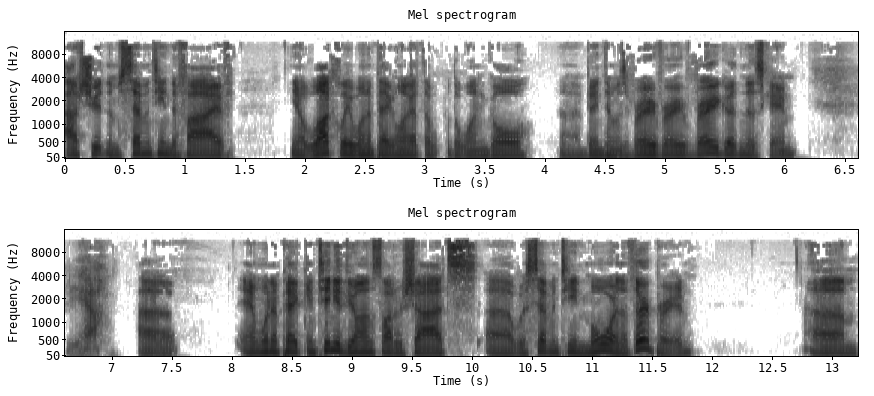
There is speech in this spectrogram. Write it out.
out shooting them seventeen to five. You know, luckily Winnipeg only got the the one goal. Uh, Binnington was very very very good in this game. Yeah. Uh, and Winnipeg continued the onslaught of shots uh, with 17 more in the third period. Um,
